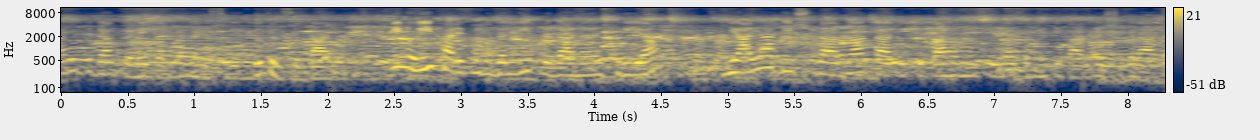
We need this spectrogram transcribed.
ಆರೋಗ್ಯದ ಕಡೆ ಗಮನ ಎಂದು ತಿಳಿಸಿದ್ದಾರೆ. ಇನ್ನು ಈ ಕಾರ್ಯಕ್ರಮದಲ್ಲಿ ಪ್ರಧಾನ ಹಿರಿಯ ನ್ಯಾಯಾಧೀಶರಾದ ತಾಲೂಕು ಕಾನೂನು ಸೇವಾ ಸಮಿತಿ ಕಾರ್ಯದರ್ಶಿಗಳಾದ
